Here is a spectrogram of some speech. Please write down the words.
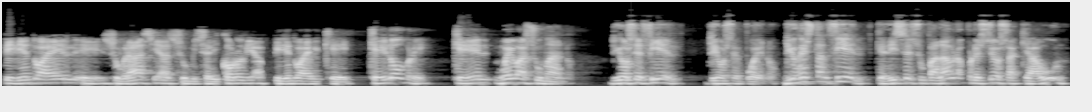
pidiendo a Él eh, su gracia, su misericordia, pidiendo a Él que, que Él obre, que Él mueva su mano. Dios es fiel, Dios es bueno. Dios es tan fiel que dice su palabra preciosa que aún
